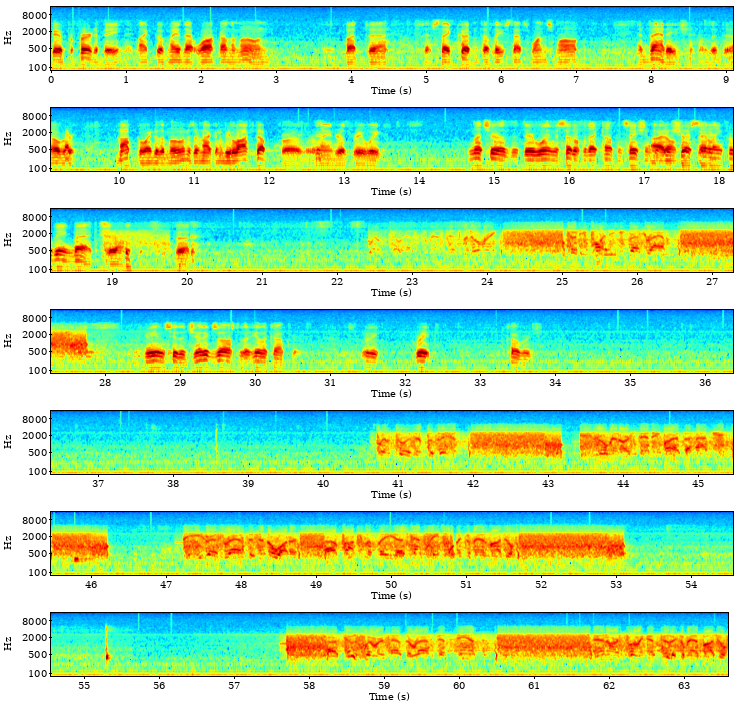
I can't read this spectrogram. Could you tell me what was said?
they would prefer to be. They'd like to have made that walk on the moon, but uh, since they couldn't, at least that's one small advantage of the, over not going to the moon is they're not going to be locked up for the remainder of three weeks. I'm not sure that they're willing to settle for that compensation, but I they're sure settling for being back. Yeah. but Swim 2 has commenced its maneuvering to deploy the egress raft. You can even see the jet exhaust of that helicopter. It's really great coverage. Swim 2 is in position. Crewmen are standing by at the hatch. The egress raft is in the water, uh, approximately uh, 10 feet from the command module. Uh, two swimmers have the raft in hand and are swimming it to the command module.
